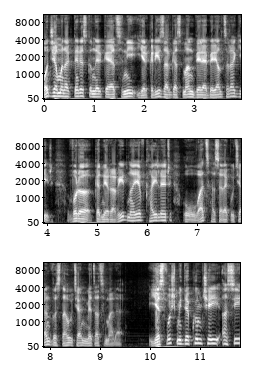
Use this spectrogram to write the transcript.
մոտ ժամանակներս կներկայացնի երկրի զարգացման վերաբերյալ ծրագիր, որը կներառի նաև քայլեր ուղղված հասարակության վստահության մեծացմանը։ Ես ոչ մի դեպքում չէի ասի,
